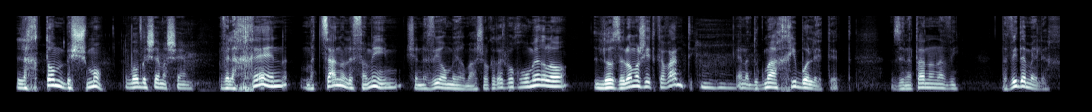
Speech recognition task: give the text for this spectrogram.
לחתום בשמו. לבוא בשם השם. ולכן מצאנו לפעמים שנביא אומר משהו, הקדוש ברוך הוא אומר לו, לא, זה לא מה שהתכוונתי. Mm-hmm. כן, הדוגמה הכי בולטת זה נתן הנביא. דוד המלך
